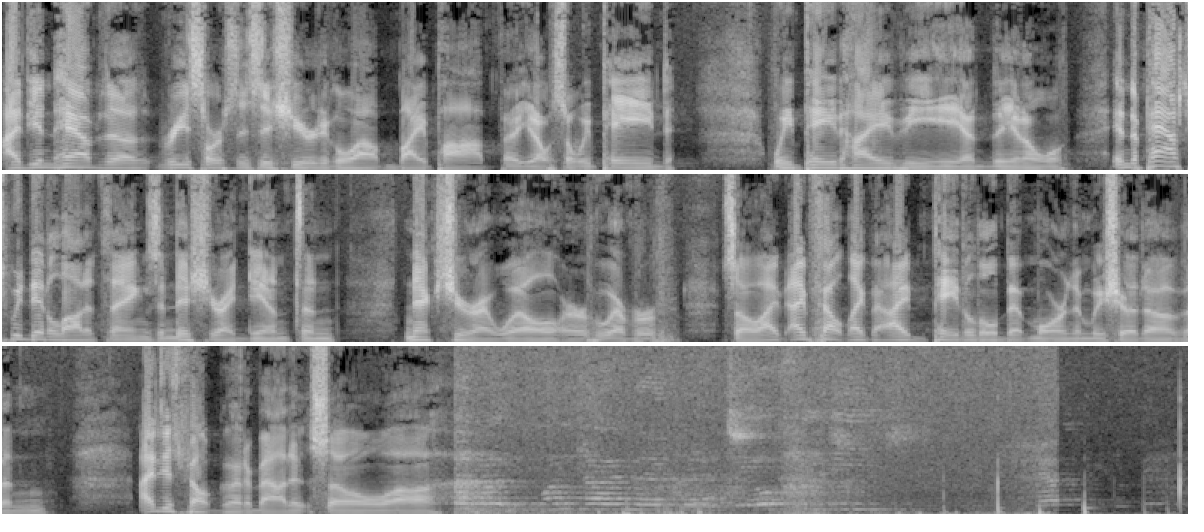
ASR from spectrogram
I didn't have the resources this year to go out and buy pop. Uh, you know, so we paid we paid Hy-Vee, and you know, in the past we did a lot of things, and this year I didn't, and next year I will, or whoever. So I, I felt like I paid a little bit more than we should have, and I just felt good about it. So uh, One time at the OCDs, had the picnic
